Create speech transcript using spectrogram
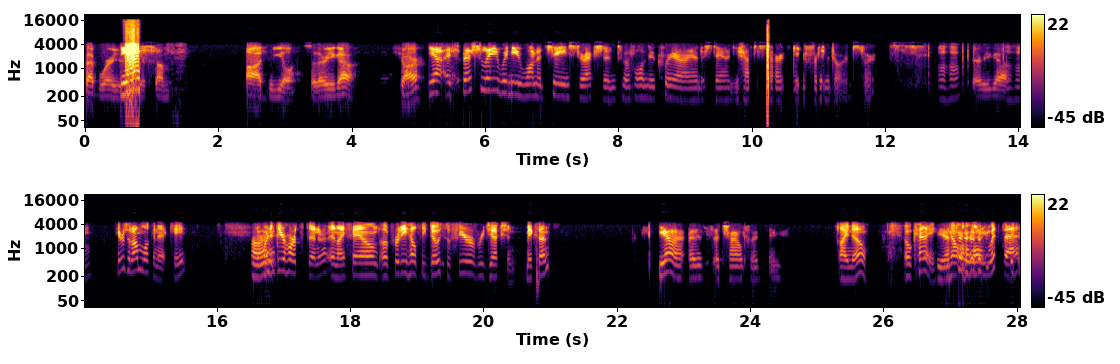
February, you're yes. going to get some odd deal. So there you go. Char? Yeah, especially when you want to change direction to a whole new career. I understand you have to start, get your foot in the door and start. Mhm. There you go. Mhm. Here's what I'm looking at, Kate. All I right. went into your heart center and I found a pretty healthy dose of fear of rejection. Make sense? Yeah, it's a childhood thing. I know. Okay. Yeah. Now, along with that,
